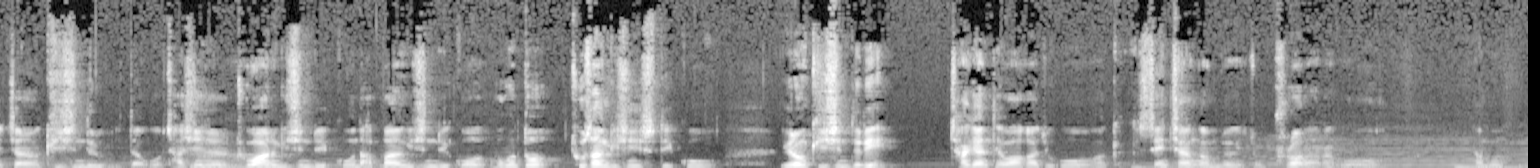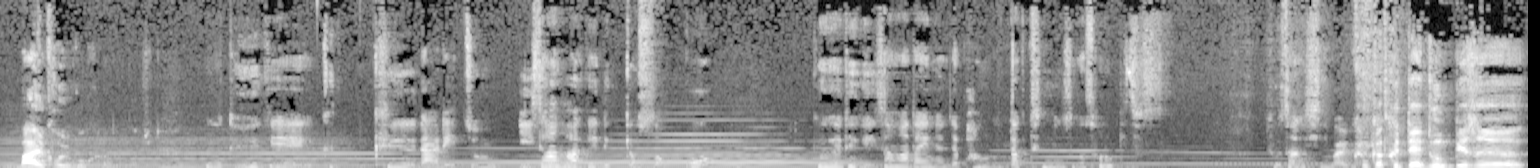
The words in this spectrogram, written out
있잖아요 귀신들 있다고 자신을 음. 좋아하는 귀신도 있고 나빠하는 귀신도 있고 혹은 또 조상 귀신일 수도 있고 이런 귀신들이 자기한테 와가지고 이렇게 센치한 감정이 좀 풀어나라고 한번 말 걸고 그러는 거죠. 되게 그, 그 날이 좀 이상하게 느꼈었고 그게 되게 이상하다 했는데 방금 딱 듣는 순간 소름 끼쳤어 조상신이 말 그러니까 그때 눈빛을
